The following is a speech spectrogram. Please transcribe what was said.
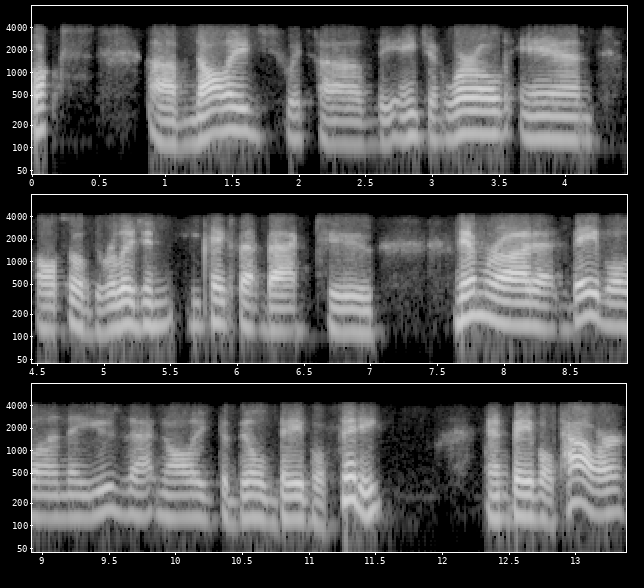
books of knowledge of the ancient world and also of the religion. He takes that back to Nimrod at Babel, and they use that knowledge to build Babel City and Babel Tower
